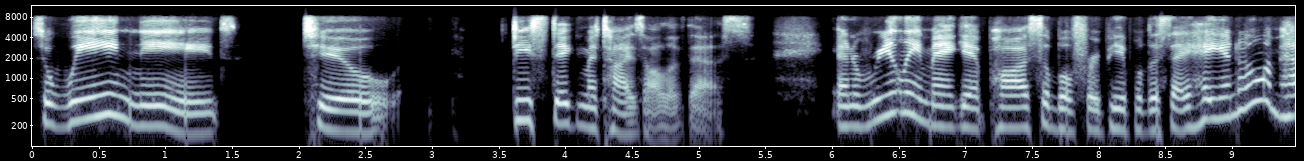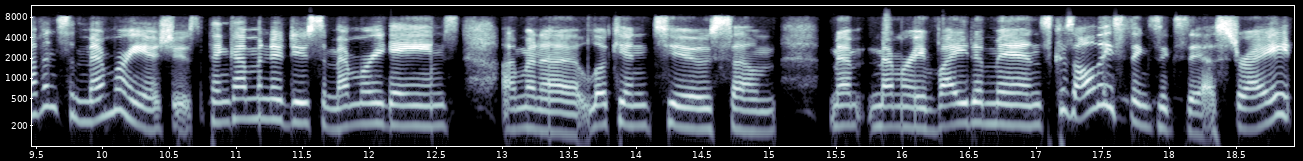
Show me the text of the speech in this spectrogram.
So we need to destigmatize all of this and really make it possible for people to say, hey, you know, I'm having some memory issues. I think I'm going to do some memory games. I'm going to look into some mem- memory vitamins because all these things exist, right?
